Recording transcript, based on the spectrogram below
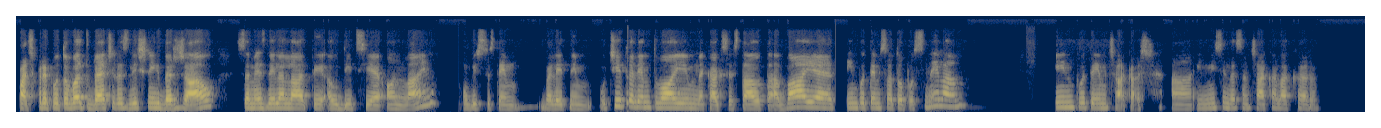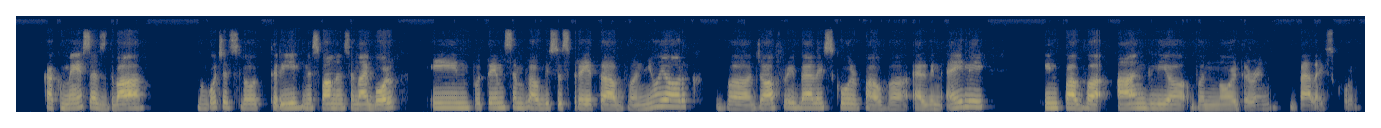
pač prepotovati več različnih držav, sem jaz delala te audicije online, v bistvu s tem baletnim učiteljem tvojim, nekako se stavil ta vaje, in potem sva to posnela, in potem čakaš. Uh, in mislim, da sem čakala kar kak mesec, dva, mogoče celo tri, ne spomnim se najbolj. In potem sem bila v bistvu sprejeta v New York, v Joffrey Ballet School, pa v Elvin Ailey in pa v Anglijo, v Northern Ballet School.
